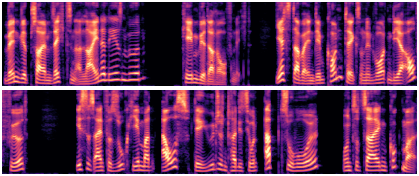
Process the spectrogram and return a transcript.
wenn wir Psalm 16 alleine lesen würden, kämen wir darauf nicht. Jetzt aber in dem Kontext und den Worten, die er aufführt, ist es ein Versuch, jemanden aus der jüdischen Tradition abzuholen und zu zeigen, guck mal,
